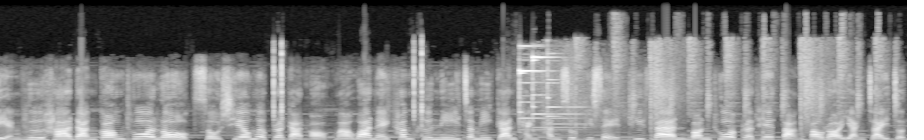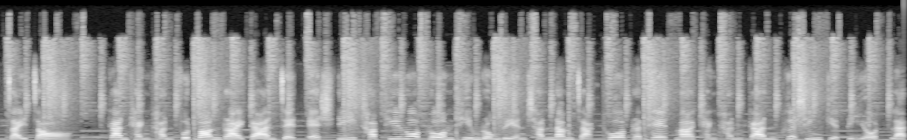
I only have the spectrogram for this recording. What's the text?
เสียงฮือฮาดังก้องทั่วโลกโซเชียลเมื่อประกาศออกมาว่าในค่ำคืนนี้จะมีการแข่งขันสุดพิเศษที่แฟนบอลทั่วประเทศต่างเฝ้ารออย่างใจจดใจจ่อการแข่งขันฟุตบอลรายการ 7 HD ครับที่รวบรวมทีมโรงเรียนชั้นนำจากทั่วประเทศมาแข่งขันกันเพื่อชิงเกียรติยศและ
